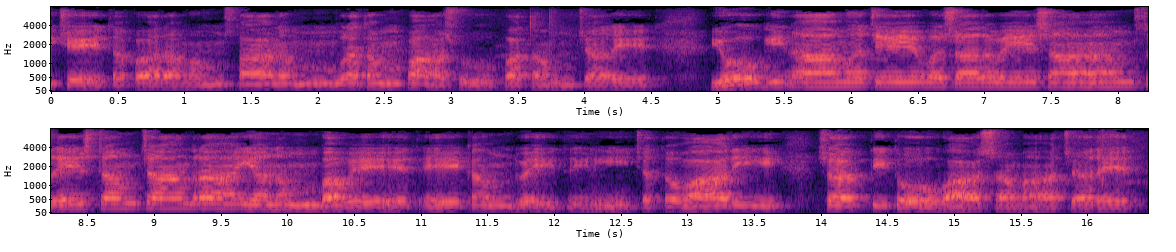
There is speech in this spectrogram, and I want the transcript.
इचेत परमं स्थानं व्रतं पाशुपतं चरेत्। योगिनां चैव सर्वेषां श्रेष्ठं चान्द्रायणं भवेत् एकं द्वै त्रीणि चत्वारि शक्तितो वा समाचरेत्।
